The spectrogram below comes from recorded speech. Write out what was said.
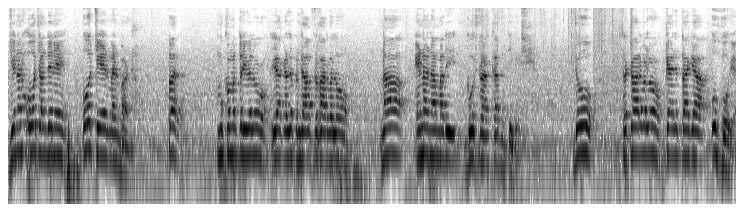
ਜਿਨ੍ਹਾਂ ਨੂੰ ਉਹ ਚਾਹੁੰਦੇ ਨੇ, ਉਹ ਚੇਅਰਮੈਨ ਬਣਨ। ਪਰ ਮੁੱਖ ਮੰਤਰੀ ਵੱਲੋਂ ਜਾਂ ਕਹਿੰਦੇ ਪੰਜਾਬ ਸਰਕਾਰ ਵੱਲੋਂ ਨਾ ਇਹਨਾਂ ਨਾਮਾਂ ਦੀ ਘੋਸ਼ਣਾ ਕਰ ਦਿੱਤੀ ਗਈ ਸੀ। ਜੋ ਸਰਕਾਰ ਵੱਲੋਂ ਕਹਿ ਦਿੱਤਾ ਗਿਆ, ਉਹ ਹੋ ਗਿਆ।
